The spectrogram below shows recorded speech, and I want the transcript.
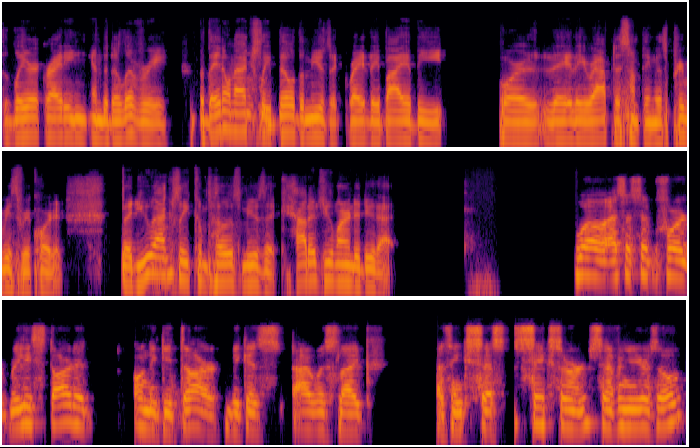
the lyric writing and the delivery, but they don't actually mm-hmm. build the music, right? They buy a beat or they they rap to something that's previously recorded. But you mm-hmm. actually compose music. How did you learn to do that? Well, as I said before, it really started on the guitar because I was like I think six or seven years old.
